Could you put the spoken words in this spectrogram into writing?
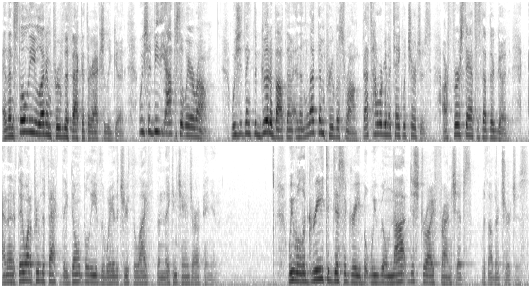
And then slowly you let them prove the fact that they're actually good. We should be the opposite way around. We should think the good about them and then let them prove us wrong. That's how we're going to take with churches. Our first stance is that they're good. And then if they want to prove the fact that they don't believe the way, the truth, the life, then they can change our opinion. We will agree to disagree, but we will not destroy friendships with other churches.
